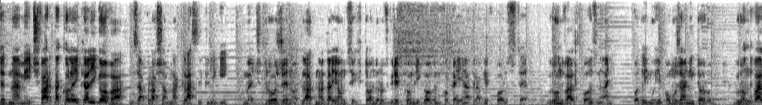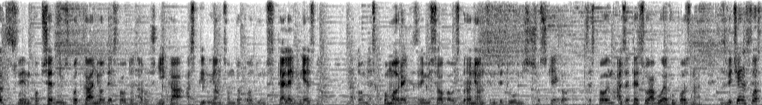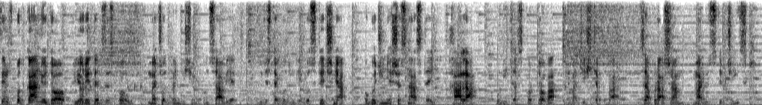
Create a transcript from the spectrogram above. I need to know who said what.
Speaker 1: Przed nami czwarta kolejka ligowa. Zapraszam na klasyk ligi. Mecz drużyn od lat nadających ton rozgrywkom ligowym hokeja na trawie w Polsce. Grunwald Poznań podejmuje Pomorzanin Toruń. Grunwald w swym poprzednim spotkaniu odesłał do narożnika aspirującą do podium Stelę Gniezno. Natomiast Pomorek zremisował z broniącym tytułu mistrzowskiego zespołem AZS-u AWF-u Poznań. Zwycięstwo w tym spotkaniu to priorytet zespołów. Mecz odbędzie się w Konsawie 22 stycznia o godzinie 16. Hala, ulica Sportowa 22. Zapraszam, Mariusz Stypczyński.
